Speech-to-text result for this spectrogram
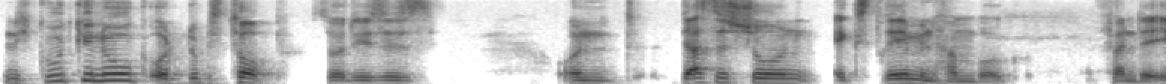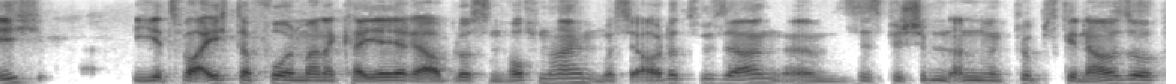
nicht gut genug oder du bist top. So dieses, und das ist schon extrem in Hamburg, fand ich. Jetzt war ich davor in meiner Karriere auch bloß in Hoffenheim, muss ich auch dazu sagen. Ähm, das ist bestimmt in anderen Clubs genauso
